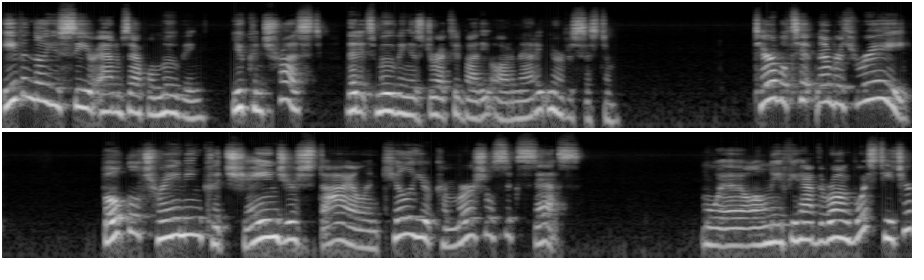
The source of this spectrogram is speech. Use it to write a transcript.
even though you see your Adam's apple moving, you can trust that its moving is directed by the automatic nervous system. Terrible tip number three vocal training could change your style and kill your commercial success. Well, only if you have the wrong voice teacher.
